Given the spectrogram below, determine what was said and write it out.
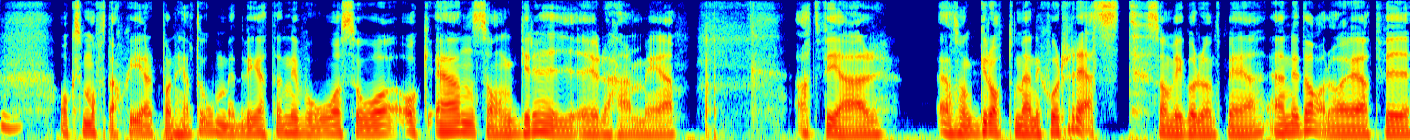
mm. och som ofta sker på en helt omedveten nivå och så. Och en sån grej är ju det här med att vi är en sån grottmänniskorest som vi går runt med än idag då, är att vi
